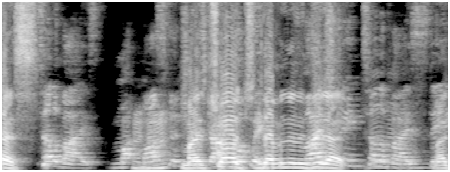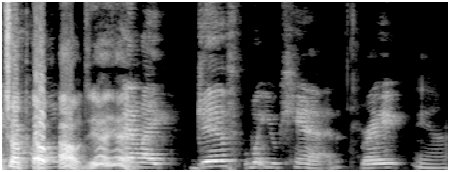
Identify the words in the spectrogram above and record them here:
Yes. televised. Mo- Mhm. Mosque and My church, got real quick. definitely did Live that. stream televised. Stay My church your out, out. Yeah, yeah. and like give what you can, right? Yeah.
